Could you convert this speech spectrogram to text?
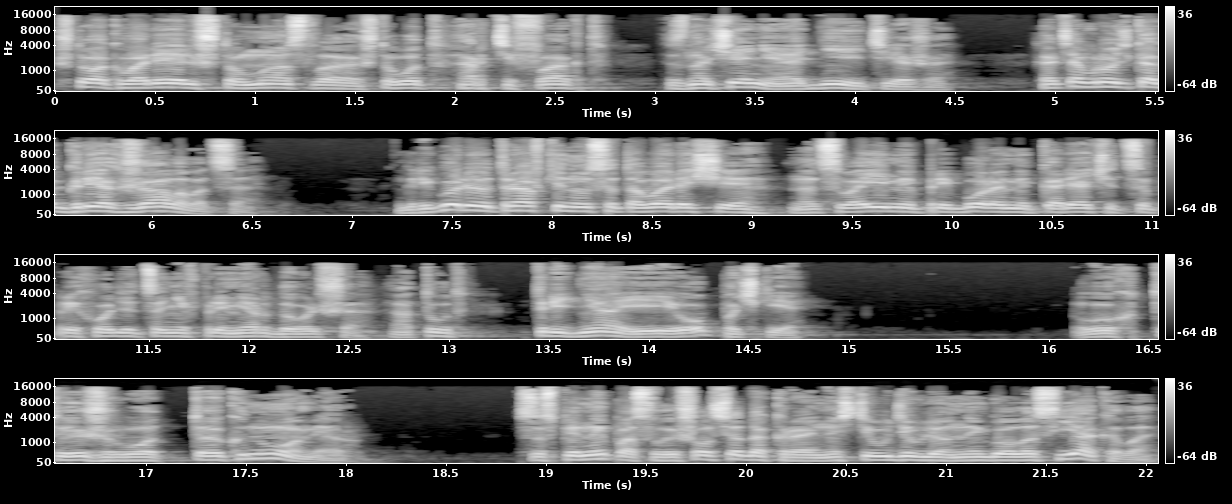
Что акварель, что масло, что вот артефакт. Значения одни и те же. Хотя вроде как грех жаловаться. Григорию Травкину со товарищи над своими приборами корячиться приходится не в пример дольше. А тут три дня и опачки. «Ух ты ж, вот так номер!» Со спины послышался до крайности удивленный голос Якова,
